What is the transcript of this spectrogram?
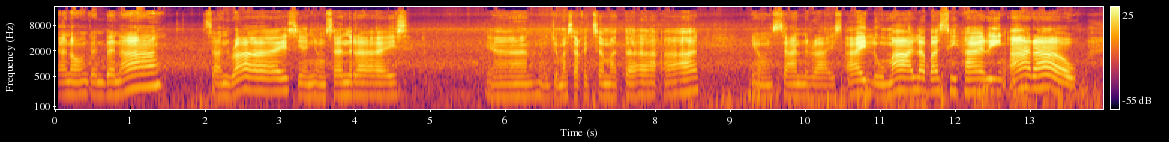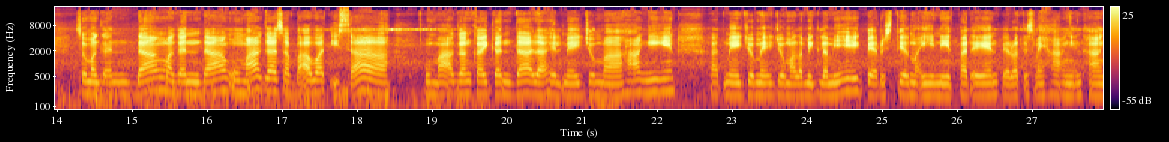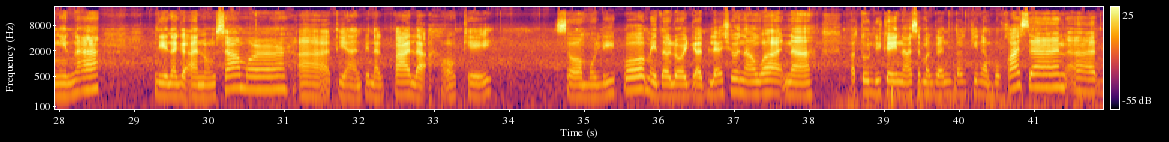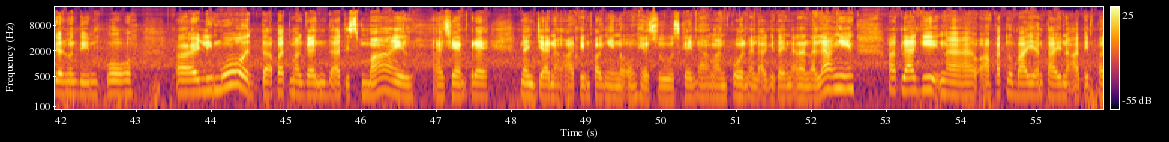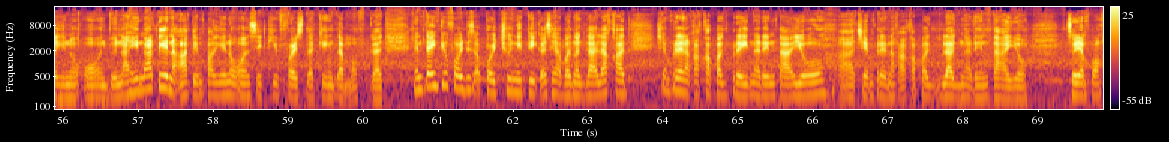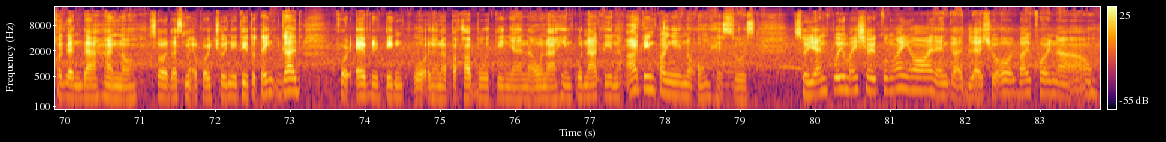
Yan o, ang ganda ng sunrise. Yan yung sunrise. Yan, medyo masakit sa mata at yung sunrise ay lumalabas si Haring Araw. So magandang magandang umaga sa bawat isa. Umagang kay ganda dahil medyo mahangin at medyo medyo malamig-lamig pero still mainit pa rin pero at least may hangin-hangin na hindi na gaanong summer at yan pinagpala. Okay. So muli po may the Lord God bless you. Nawa na patuloy kayo nasa magandang kinabukasan at ganoon din po early mood dapat maganda at smile. At syempre nandyan ang ating Panginoong Jesus. Kailangan po na lagi tayo nananalangin at lagi na uh, patnubayan tayo ng ating Panginoon. Bunahin natin ang ating Panginoon seek ye first the kingdom of God. And thank you for this opportunity kasi habang naglalakad syempre nakakapag-pray na rin tayo at syempre nakakapag-vlog na rin tayo So yan po ang kagandahan no. So that's my opportunity to thank God for everything po na napakabuti niya na unahin po natin ang ating Panginoong Jesus. So yan po yung may share ko ngayon and God bless you all. Bye for now.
